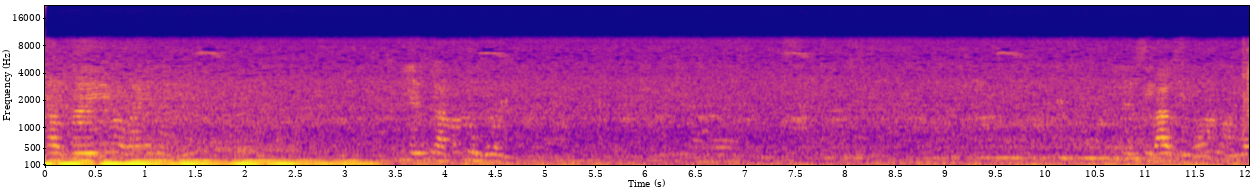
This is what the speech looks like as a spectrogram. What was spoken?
เอาไปเอาไว้ ยังเราก็ดูอยู่อย่างสีว่าสีบอกของบ่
